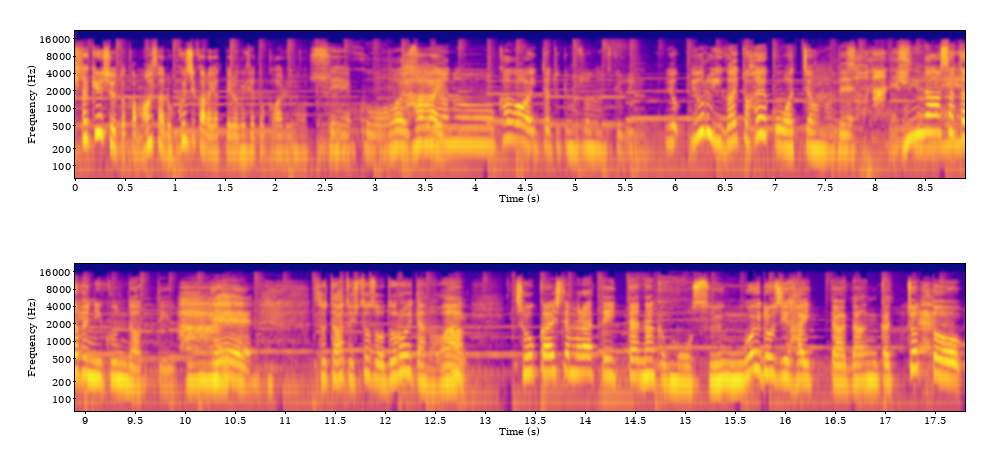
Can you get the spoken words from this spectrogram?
北九州とかも朝6時からやってるお店とかあるのすでごい、はい。あの香川行った時もそうなんですけどよ夜意外と早く終わっちゃうのでそうなんですよね。みんな朝食べに行くんだって言って、はい。それとあと一つ驚いたのは、はい。紹介してもらって行ったなんかもうすんごい路地入ったなんかちょっと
